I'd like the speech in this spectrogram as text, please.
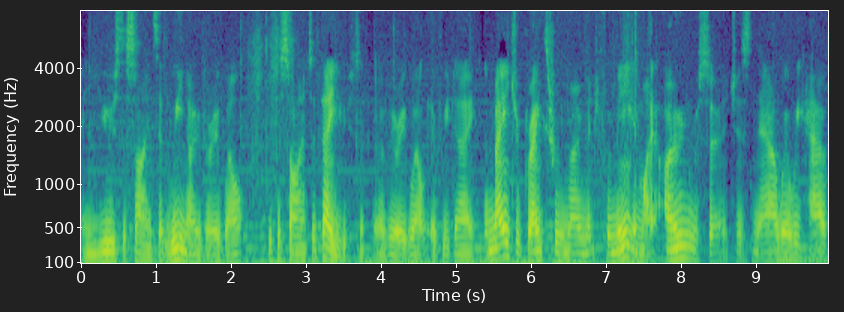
and use the science that we know very well with the science that they use uh, very well every day. The major breakthrough moment for me in my own research is now where we have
